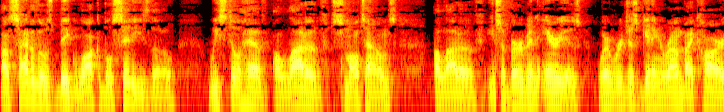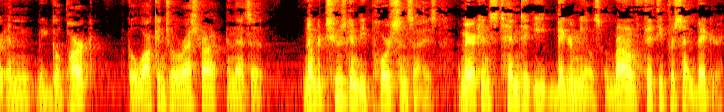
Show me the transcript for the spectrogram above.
Outside of those big walkable cities, though, we still have a lot of small towns, a lot of you know, suburban areas where we're just getting around by car and we go park, go walk into a restaurant, and that's it. Number two is going to be portion size. Americans tend to eat bigger meals, around 50% bigger.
